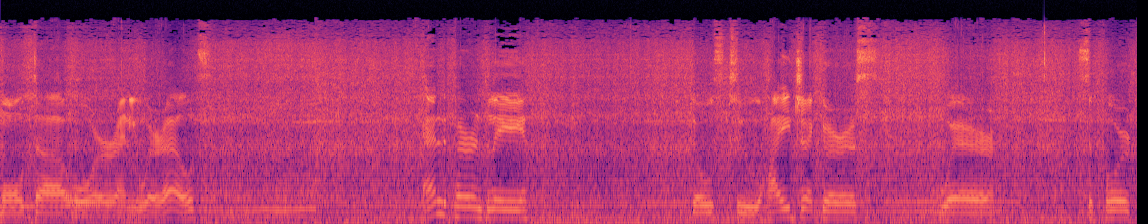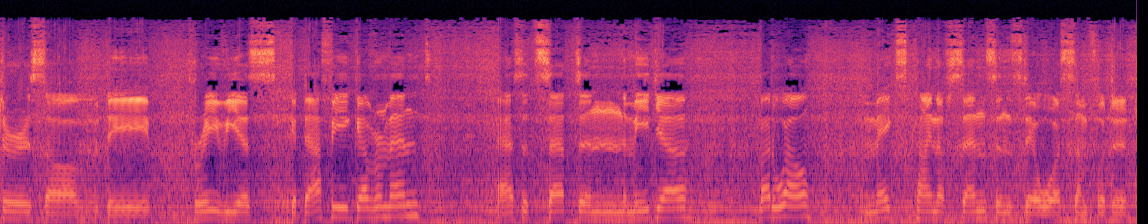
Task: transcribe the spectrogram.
Malta or anywhere else and apparently those two hijackers were supporters of the previous Gaddafi government, as it said in the media. But well, makes kind of sense since there was some footage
